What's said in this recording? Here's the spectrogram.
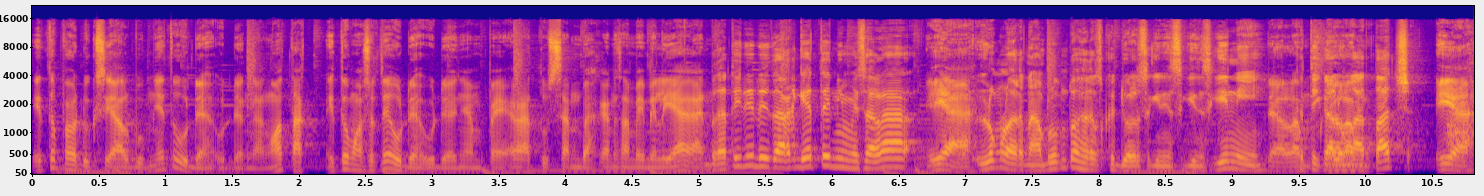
itu produksi albumnya tuh udah udah nggak ngotak. Itu maksudnya udah udah nyampe ratusan bahkan sampai miliaran. Berarti dia ditargetin nih misalnya Iya. lu ngeluarin album tuh harus kejual segini segini segini. Dalam- Ketika lu dalam- nggak touch, Iya,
